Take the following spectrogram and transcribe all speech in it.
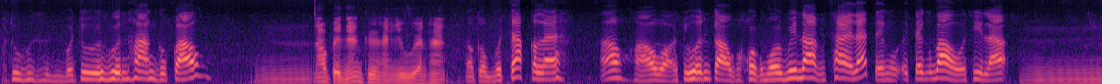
บ่ดูบ่จูเฮือนห้างคือเก่าอืมเอาเป็นหยังคือให้อยู่เพื่อนห้างแล้วก็บ่จักกันแล้วเอ้าหาว่าจูเฮือนเก่าก็คนก็บ่มีน้ำใช่แล้วเต็งเต็งเบ้าทีแล้วอืม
